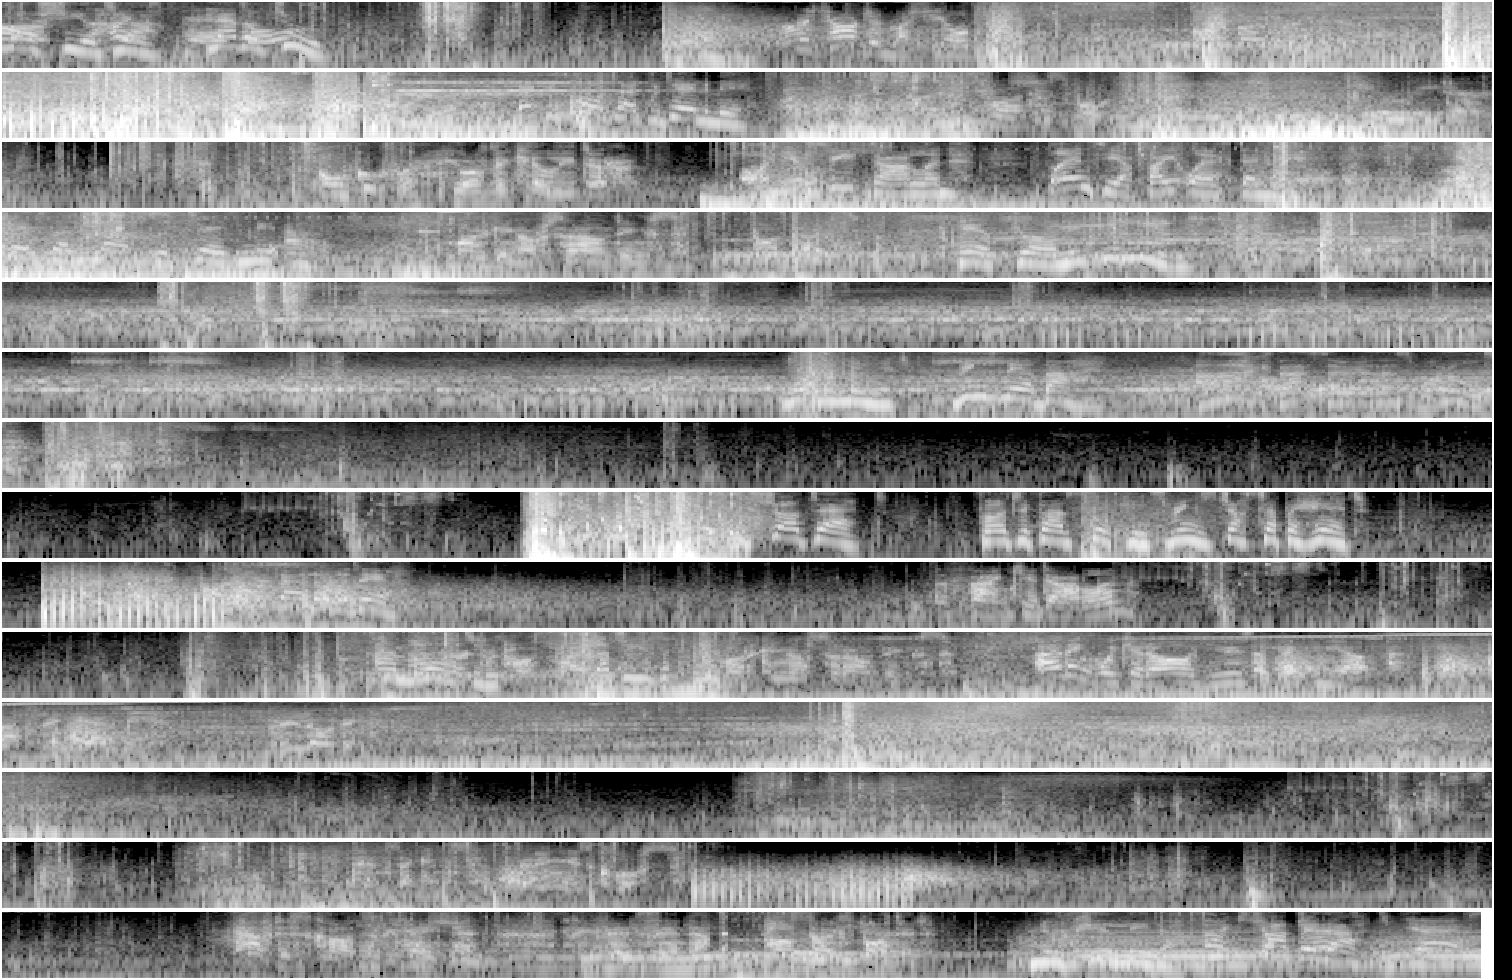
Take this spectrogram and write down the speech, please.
Evo stars. shield, yeah. Level two. Recharging my shield. Hostile. Back in contact with enemy. Squad has fallen. Kill leader. Oh, Goofer, you're the kill leader. On your feet, darling. Plenty of fight left in you. It takes a lot to take me out. Marking our surroundings. Contact. Health drone if you need it. One minute. Rings nearby. Ah, that's out of this world. Shot at. 45 seconds. Rings just up ahead. Hostile over there. Thank you, darling. I'm hurting. with hostile. Got to use it. Marking our surroundings. I think we could all use a pick-me-up. Battling the enemy. Robots remain. We will, Fena. Hostile spotted. New kill leader. Thanks, Drop. Yes.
